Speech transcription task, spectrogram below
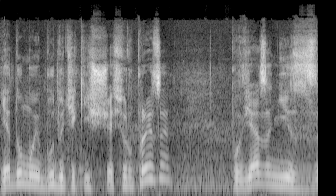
Я думаю, будуть якісь ще сюрпризи пов'язані з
